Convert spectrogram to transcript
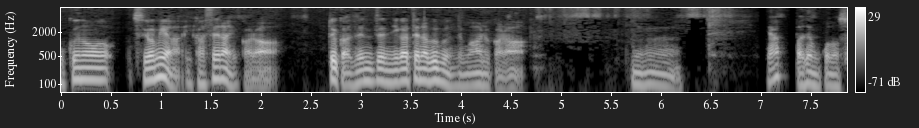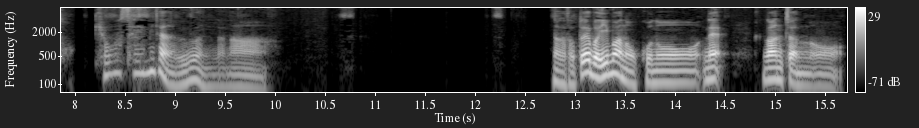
僕の強みは活かせないから、というか全然苦手な部分でもあるから、うん。やっぱでもこの即興性みたいな部分だな。なんか例えば今のこのね、ガンちゃんの、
